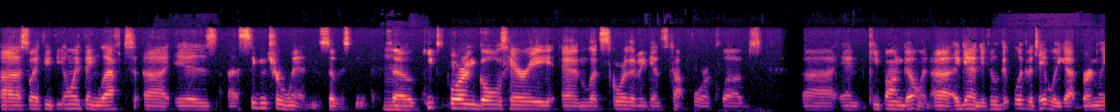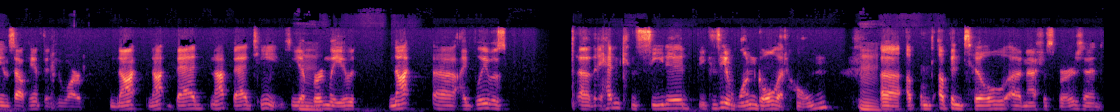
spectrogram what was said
Uh, so I think the only thing left uh, is a signature win, so to speak. So keep scoring goals, Harry, and let's score them against top four clubs, uh, and keep on going. Uh, again, if you look at, the table, you got Burnley and Southampton, who are not not bad not bad teams. You have Mm. Burnley, who not uh, I believe it was uh, they hadn't conceded. They conceded one goal at home Mm. uh, up up until uh, Nashville Spurs, and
